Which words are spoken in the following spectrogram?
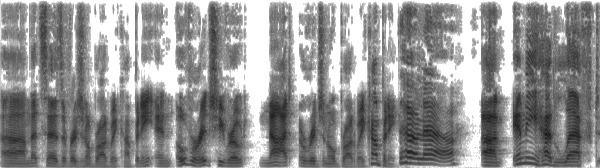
um, that says Original Broadway Company. And over it, she wrote, Not Original Broadway Company. Oh no. Um, Emmy had left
